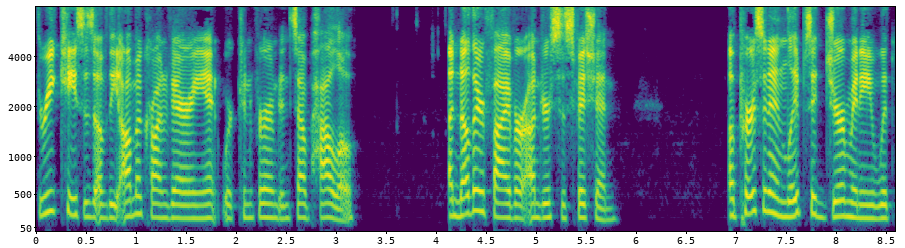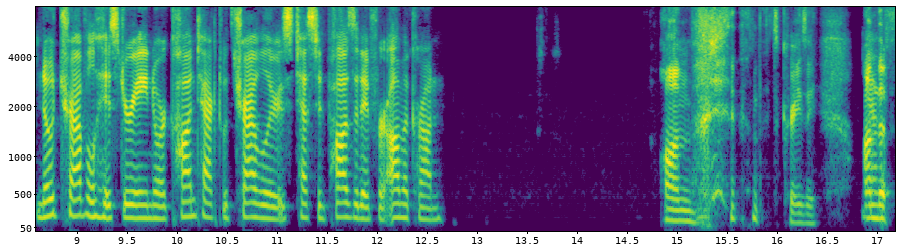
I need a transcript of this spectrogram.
three cases of the Omicron variant were confirmed in Sao Paulo. Another five are under suspicion. A person in Leipzig, Germany, with no travel history nor contact with travelers tested positive for Omicron. On that's crazy. On Yeah. the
